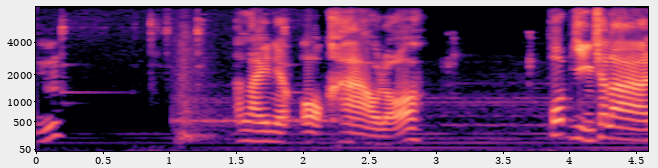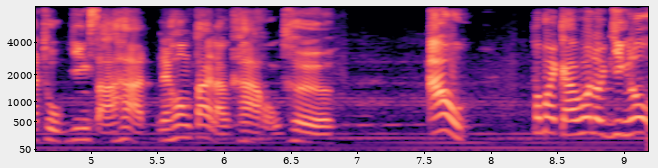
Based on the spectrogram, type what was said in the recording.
หืมอะไรเนี่ยออกข่าวเหรอ พบหญิงชราถูกยิงสาหัสในห้องใต้หลังคาของเธอ เอ้าทำไมกลายว่าเรายิงแล้ว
